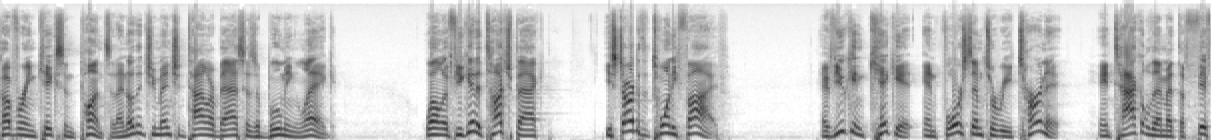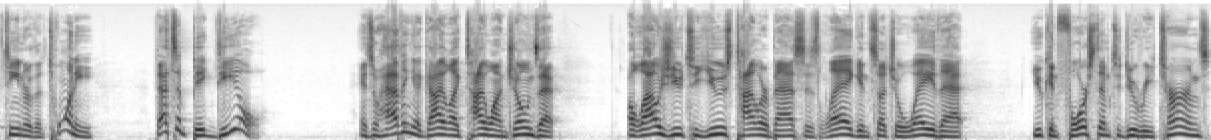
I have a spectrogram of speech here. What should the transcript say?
covering kicks and punts. And I know that you mentioned Tyler Bass has a booming leg. Well, if you get a touchback, you start at the 25. If you can kick it and force them to return it and tackle them at the 15 or the 20, that's a big deal. And so having a guy like Taiwan Jones that allows you to use Tyler Bass's leg in such a way that you can force them to do returns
